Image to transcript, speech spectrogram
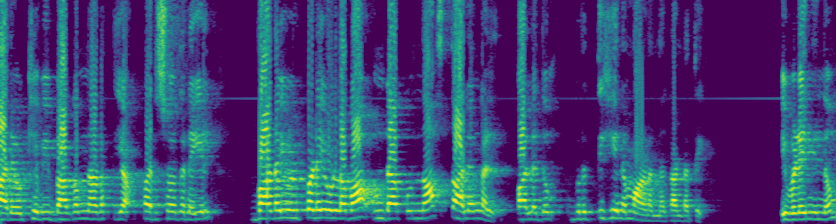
ആരോഗ്യ വിഭാഗം നടത്തിയ പരിശോധനയിൽ വടയുൾപ്പെടെയുള്ളവ ഉണ്ടാക്കുന്ന സ്ഥലങ്ങൾ പലതും വൃത്തിഹീനമാണെന്ന് കണ്ടെത്തി. ഇവിടെ നിന്നും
